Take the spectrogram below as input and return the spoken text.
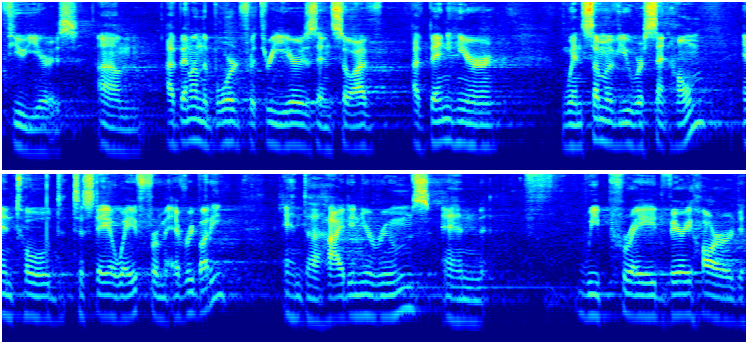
few years um, i've been on the board for three years and so i've, I've been here when some of you were sent home and told to stay away from everybody and to hide in your rooms. And we prayed very hard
